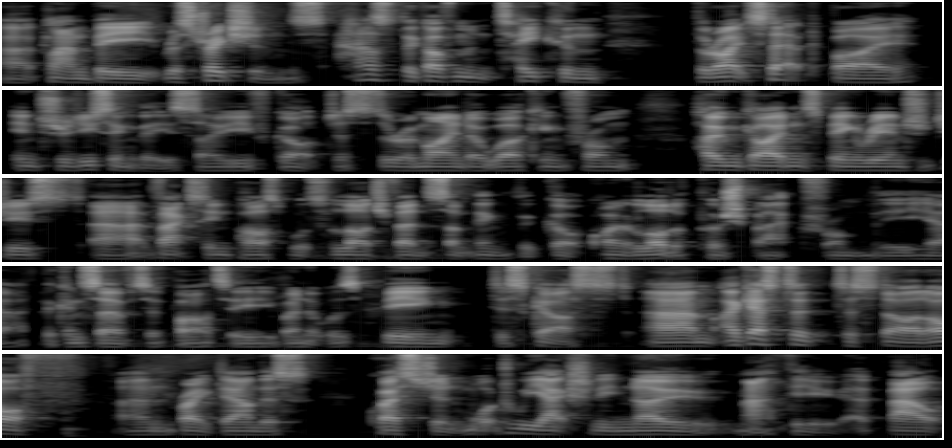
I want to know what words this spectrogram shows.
uh, Plan B restrictions. Has the government taken the right step by introducing these? So you've got just a reminder working from home guidance being reintroduced, uh, vaccine passports for large events, something that got quite a lot of pushback from the uh, the Conservative Party when it was being discussed. Um, I guess to, to start off and break down this question, what do we actually know, Matthew, about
